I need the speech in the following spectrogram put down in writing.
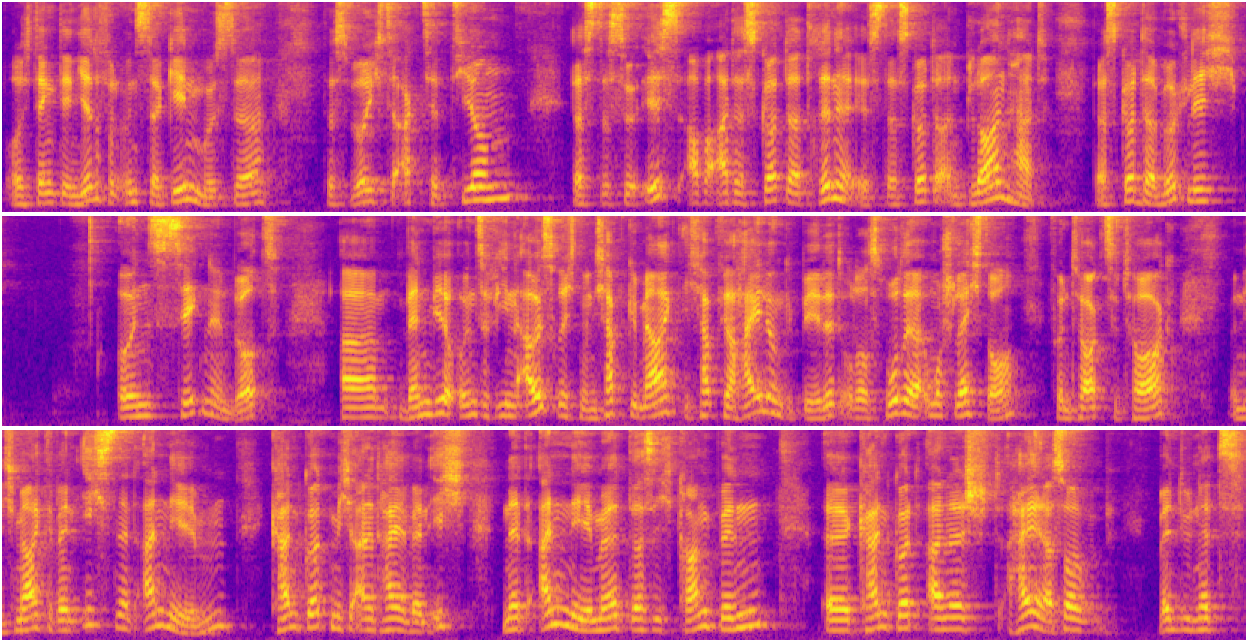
oder ich denke, den jeder von uns da gehen musste, das wirklich zu akzeptieren, dass das so ist, aber auch, dass Gott da drinne ist, dass Gott da einen Plan hat, dass Gott da wirklich uns segnen wird wenn wir uns auf ihn ausrichten. Und ich habe gemerkt, ich habe für Heilung gebetet oder es wurde ja immer schlechter von Tag zu Tag. Und ich merkte, wenn ich es nicht annehme, kann Gott mich auch nicht heilen. Wenn ich nicht annehme, dass ich krank bin, äh, kann Gott auch nicht heilen. Also wenn du nicht,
